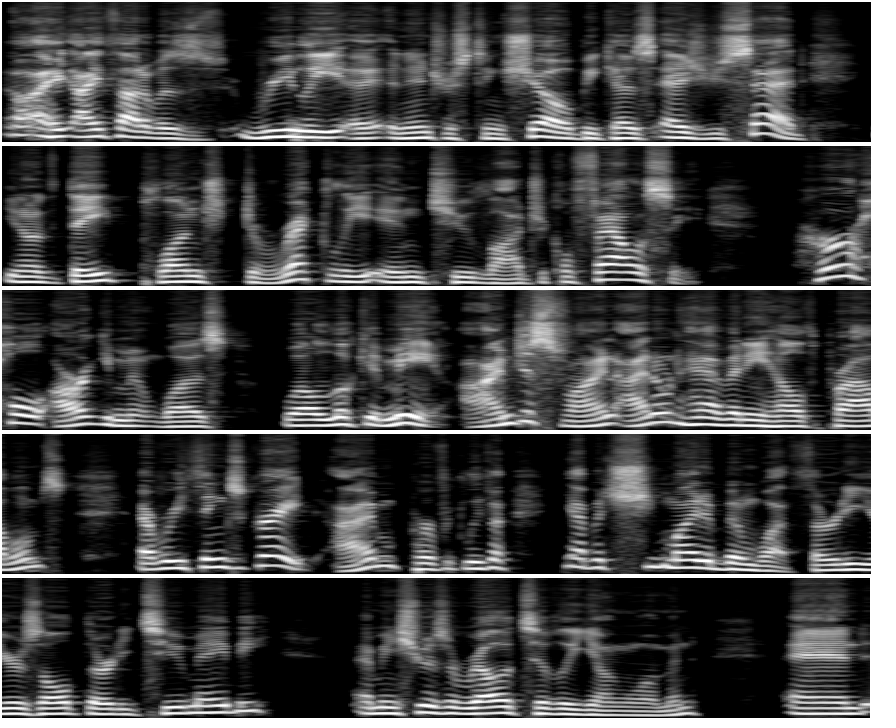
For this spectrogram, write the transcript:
I, I thought it was really a, an interesting show because, as you said, you know, they plunged directly into logical fallacy her whole argument was, well, look at me. I'm just fine. I don't have any health problems. Everything's great. I'm perfectly fine. Yeah, but she might have been what, 30 years old, 32 maybe? I mean, she was a relatively young woman and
